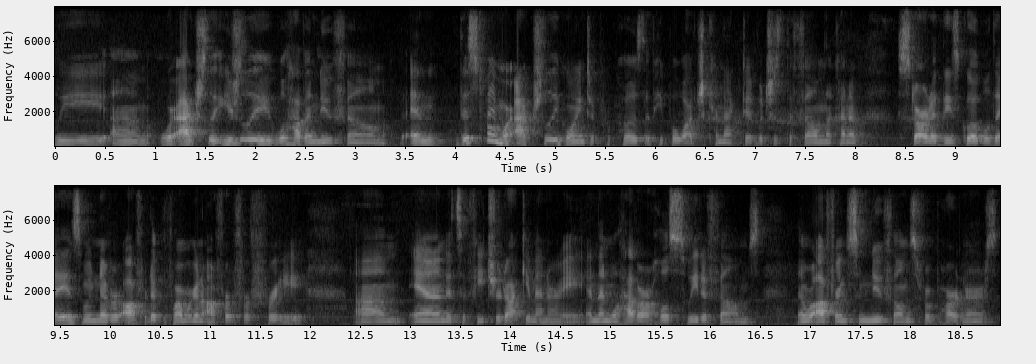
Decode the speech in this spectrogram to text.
We um, we're actually usually we'll have a new film, and this time we're actually going to propose that people watch Connected, which is the film that kind of started these global days. We've never offered it before, and we're going to offer it for free. Um, and it's a feature documentary. And then we'll have our whole suite of films. Then we're offering some new films from partners.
